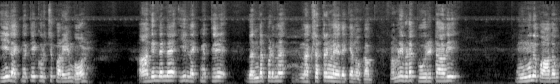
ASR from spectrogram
ഈ ലഗ്നത്തെക്കുറിച്ച് പറയുമ്പോൾ ആദ്യം തന്നെ ഈ ലഗ്നത്തിന് ബന്ധപ്പെടുന്ന നക്ഷത്രങ്ങൾ ഏതൊക്കെയാ നോക്കാം. നമ്മളിവിടെ പൂരിട്ടാതി മൂന്ന് പാദം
